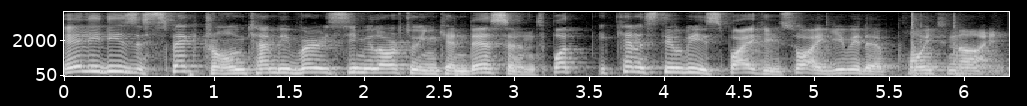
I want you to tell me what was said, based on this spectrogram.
LED's spectrum can be very similar to incandescent, but it can still be spiky, so I give it a 0.9.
